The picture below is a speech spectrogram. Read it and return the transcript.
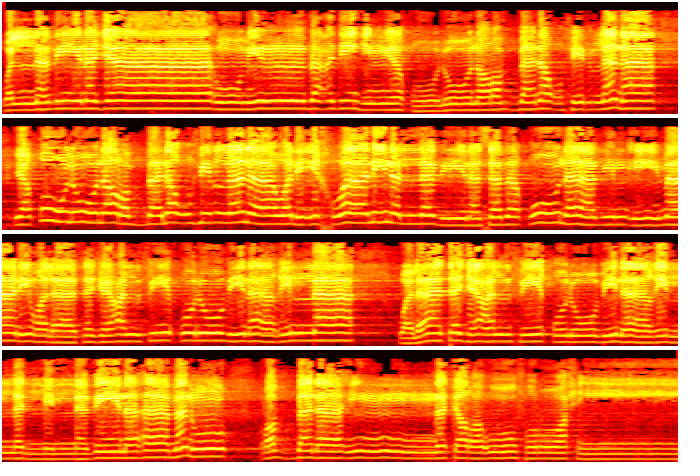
والذين جاءوا من بعدهم يقولون ربنا اغفر لنا يقولون ربنا اغفر لنا ولإخواننا الذين سبقونا بالإيمان ولا تجعل في قلوبنا غلا ولا تجعل في قلوبنا غلا للذين آمنوا ربنا إنك رؤوف رحيم.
